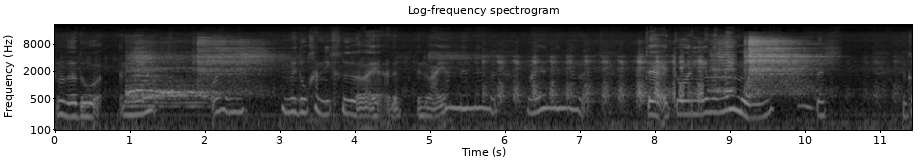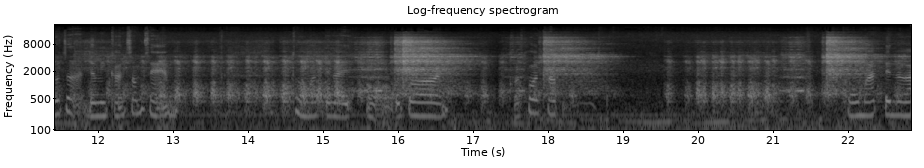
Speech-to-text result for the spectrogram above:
เราจะดูอันนี้โอ้ยไม่รู้คันนี้คืออะไรอะอาจจะเป็นไลออนแน่ๆเลยไลออนแน่ๆเลยแต่ไอตัวนี้มันไม่หมุนแต่มันก็จะจะมีการซ่อมแซมโทมัสเป็นไรเอาออกไปก่อนขอโทษครับ ของมัดเป็นอะไร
